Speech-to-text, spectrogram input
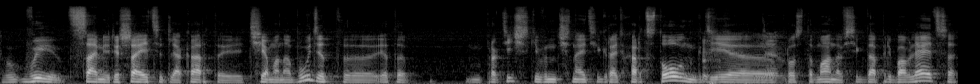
вы сами решаете для карты, чем она будет. Это практически вы начинаете играть в Hearthstone, где yeah. просто мана всегда прибавляется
